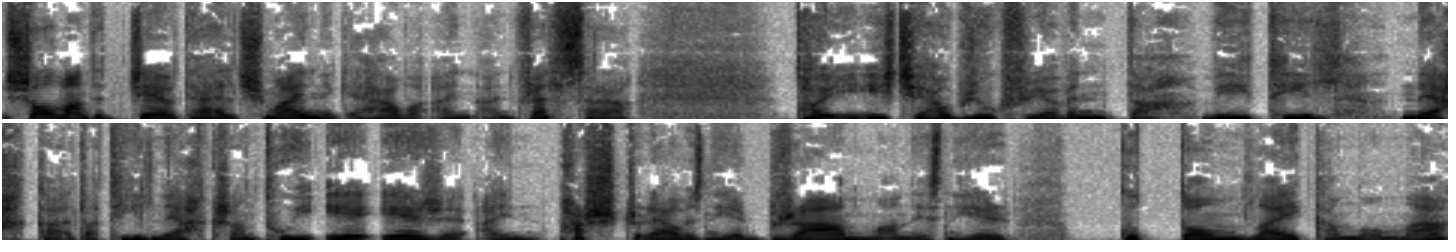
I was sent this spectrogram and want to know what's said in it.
Sjálvand det gjev til helst meining er hava ein, ein frelsare, ta i ikkje ha bruk for å vente vi til nekka, eller til nekran, tog er er ein pastor av en her braman, en her goddom leikanonna,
